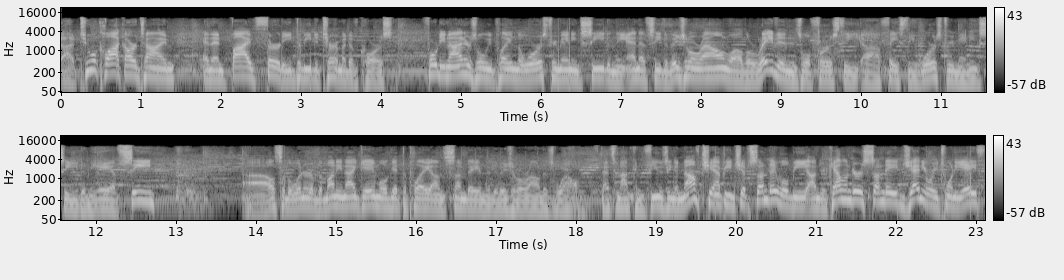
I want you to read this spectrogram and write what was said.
Uh, 2 o'clock our time, and then 5.30 to be determined, of course. 49ers will be playing the worst remaining seed in the NFC divisional round, while the Ravens will first the, uh, face the worst remaining seed in the AFC. Uh, also, the winner of the Monday night game will get to play on Sunday in the divisional round as well. If that's not confusing enough. Championship Sunday will be on your calendars Sunday, January 28th.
